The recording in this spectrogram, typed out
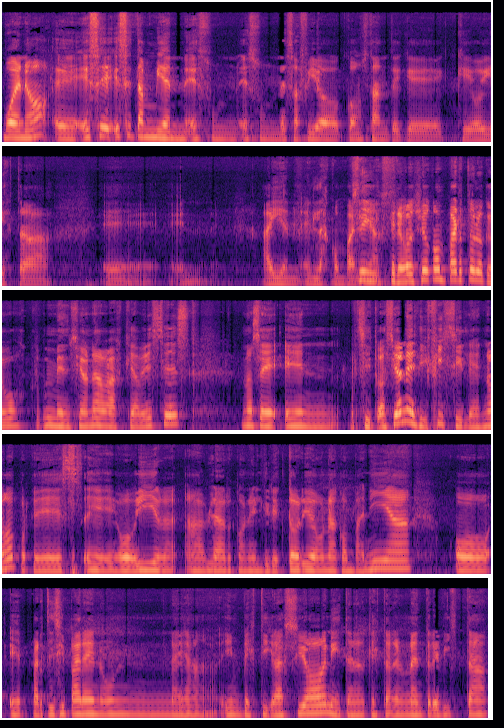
Bueno, eh, ese, ese también es un, es un desafío constante que, que hoy está eh, ahí en, en las compañías. Sí, pero yo comparto lo que vos mencionabas, que a veces no sé, en situaciones difíciles, ¿no? Porque es eh, oír hablar con el directorio de una compañía o eh, participar en una investigación y tener que estar en una entrevista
